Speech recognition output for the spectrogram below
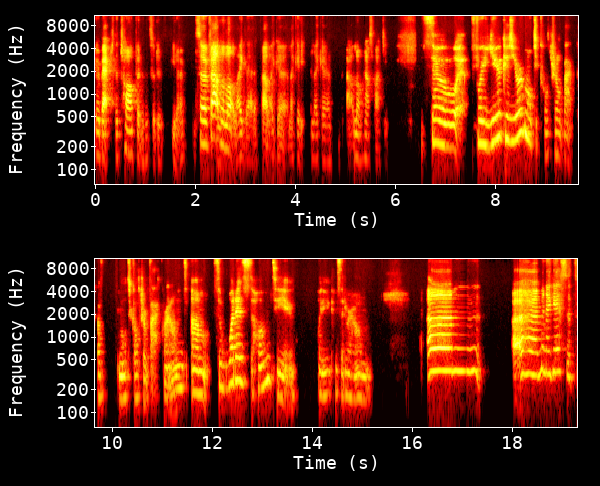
go back to the top and sort of, you know, so it felt a lot like that. It felt like a like a like a, a longhouse party. So for you, because you're multicultural back of multicultural background, um, so what is home to you? What do you consider home? Um, I mean, I guess it's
